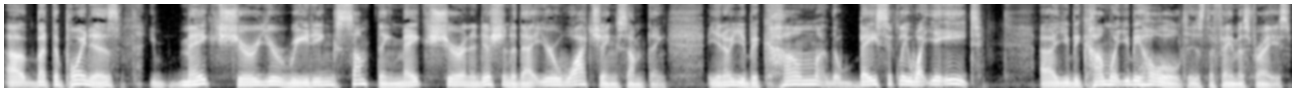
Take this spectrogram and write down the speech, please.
Uh, but the point is, make sure you're reading something. Make sure, in addition to that, you're watching something. You know, you become basically what you eat. Uh, you become what you behold is the famous phrase.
